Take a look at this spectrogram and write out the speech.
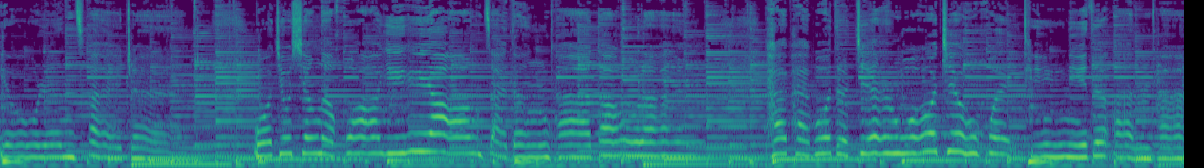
有人采摘？我就像那花一样，在等它到来。拍拍我的肩，我就会听你的安排。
